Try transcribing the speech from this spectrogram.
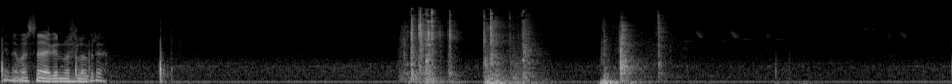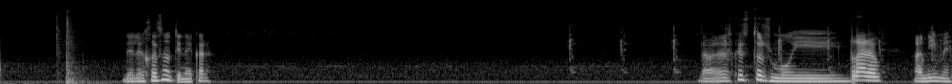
Tiene más nada que no se lo crea. De lejos no tiene cara. La verdad es que esto es muy... Raro. Anime.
